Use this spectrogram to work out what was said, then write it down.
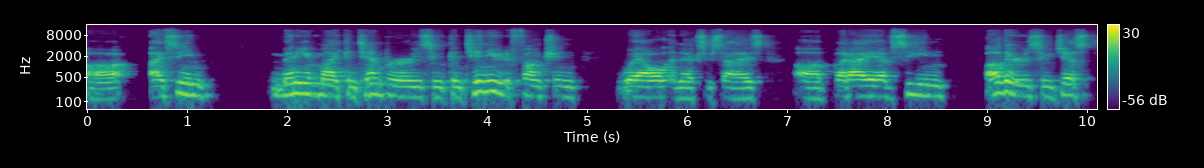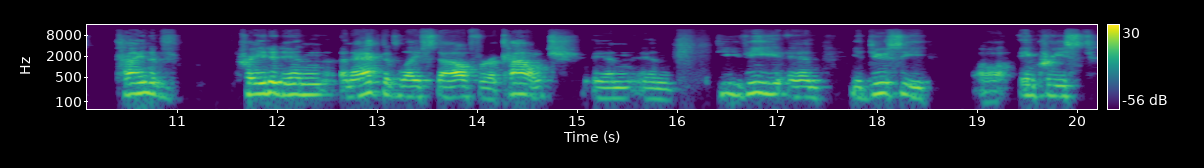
Uh, I've seen many of my contemporaries who continue to function well and exercise, uh, but I have seen others who just kind of traded in an active lifestyle for a couch and, and TV, and you do see uh, increased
